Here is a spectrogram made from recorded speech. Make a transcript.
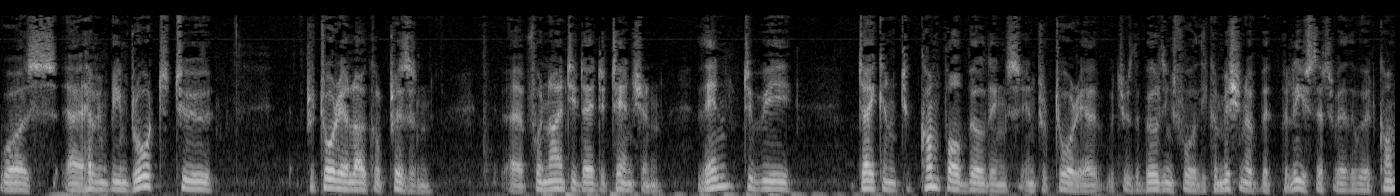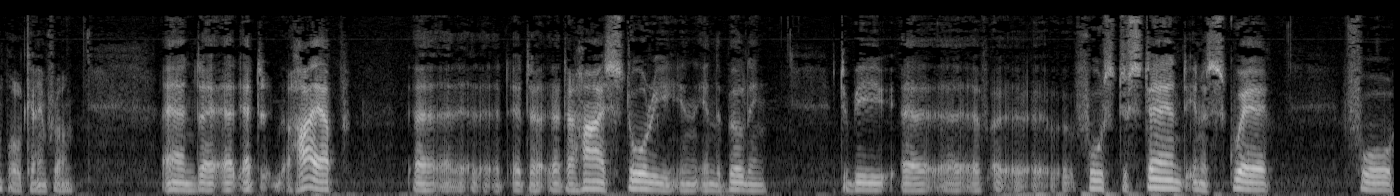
was uh, having been brought to Pretoria local prison uh, for 90 day detention, then to be taken to Compol buildings in Pretoria, which was the buildings for the Commissioner of Police. That's where the word Compol came from. And uh, at, at, high up, uh, at, at, a, at, a, high story in, in the building, to be uh, uh, forced to stand in a square for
